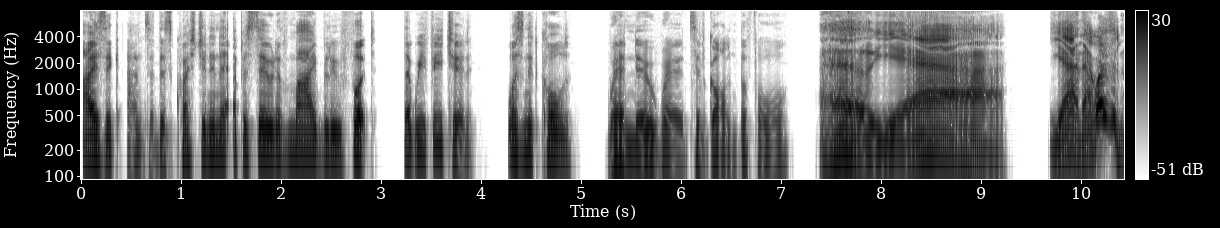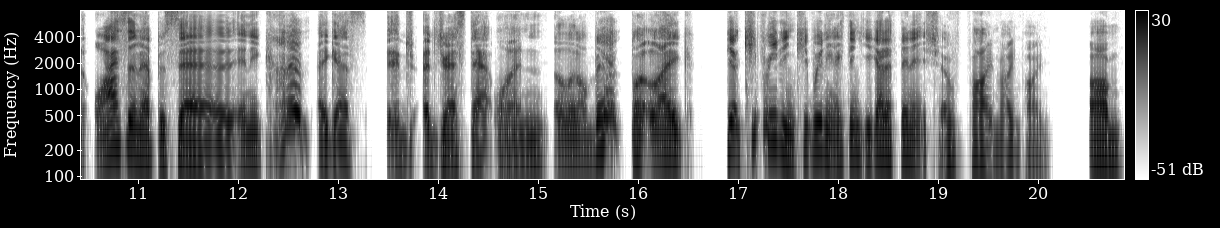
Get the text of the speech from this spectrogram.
Isaac answered this question in an episode of My Blue Foot that we featured. Wasn't it called where no words have gone before. Oh, yeah. Yeah, that was an awesome episode. And he kind of, I guess, ad- addressed that one a little bit. But, like, yeah, keep reading, keep reading. I think you got to finish. Oh, fine, fine, fine. Um,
